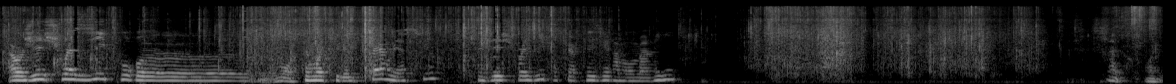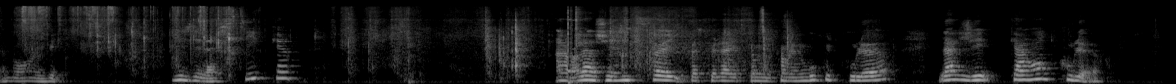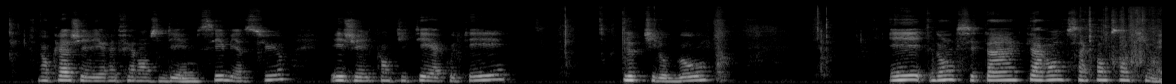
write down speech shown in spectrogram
alors j'ai choisi pour... Euh, bon, c'est moi qui vais le faire, bien sûr. J'ai choisi pour faire plaisir à mon mari. Alors, on va d'abord enlever les élastiques. Alors là, j'ai une feuille, parce que là, il y a quand même beaucoup de couleurs. Là, j'ai 40 couleurs. Donc là, j'ai les références DMC, bien sûr. Et j'ai les quantités à côté le petit logo. Et donc, c'est un 40-50 cm.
